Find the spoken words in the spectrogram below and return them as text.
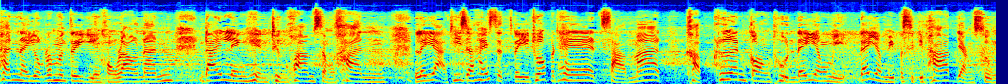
ท่านนายกรัฐมนตรีหญิงของเรานั้น ได้เล็งเห็นถึงความสำคัญ และอยากที่จะให้สตรีทั่วประเทศสามารถขับเคลื่อนกองทุนได้อยังมีได้อย่างมีประสิทธิภาพอย่างสูง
